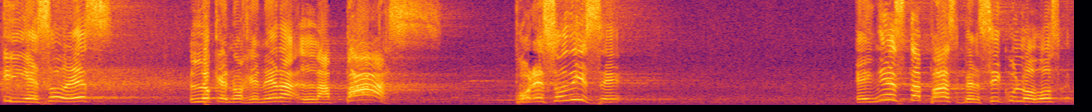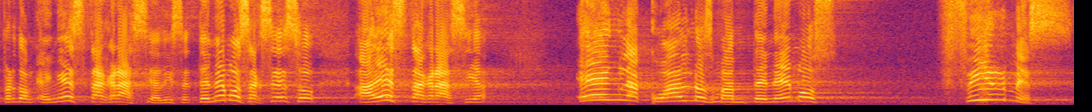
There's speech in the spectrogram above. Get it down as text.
Y eso es lo que nos genera la paz. Por eso dice, en esta paz, versículo 2, perdón, en esta gracia, dice, tenemos acceso a esta gracia en la cual nos mantenemos firmes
